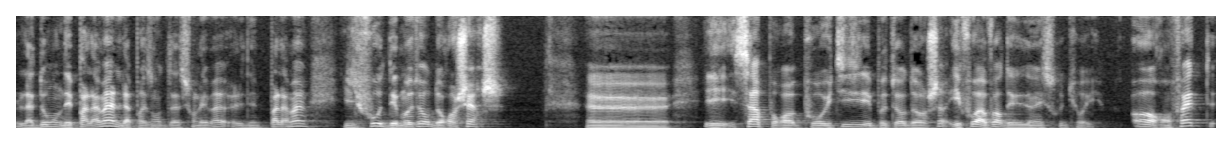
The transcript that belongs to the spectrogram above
la demande n'est pas la même, la présentation n'est pas la même. Il faut des moteurs de recherche. et ça, pour, utiliser les moteurs de recherche, il faut avoir des données structurées. Or, en fait,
